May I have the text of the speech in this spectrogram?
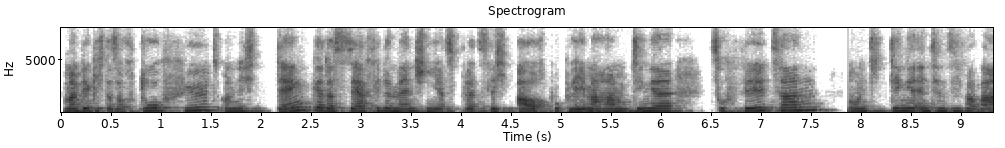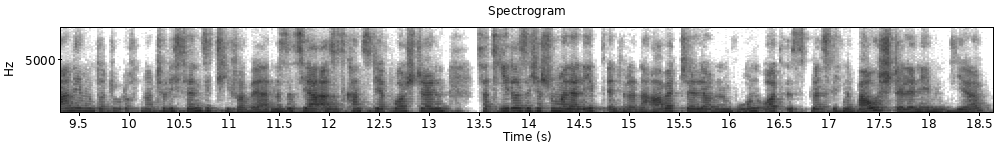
man wirklich das auch durchfühlt. Und ich denke, dass sehr viele Menschen jetzt plötzlich auch Probleme haben, Dinge zu filtern und Dinge intensiver wahrnehmen und dadurch natürlich sensitiver werden. Das ist ja, also das kannst du dir vorstellen, das hat jeder sicher schon mal erlebt, entweder eine Arbeitsstelle oder ein Wohnort ist plötzlich eine Baustelle neben dir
